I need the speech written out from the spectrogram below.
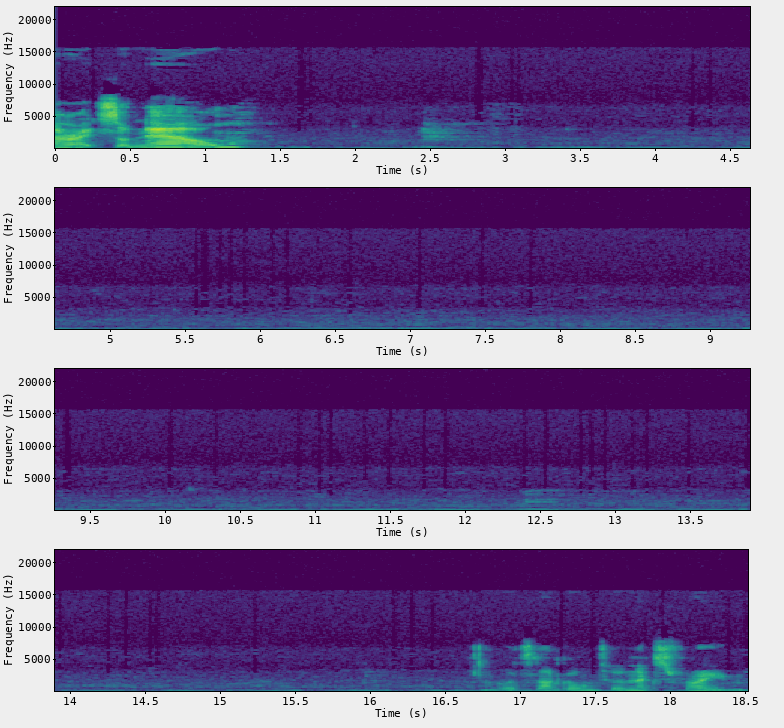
All right, so now let's not go into the next frame.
